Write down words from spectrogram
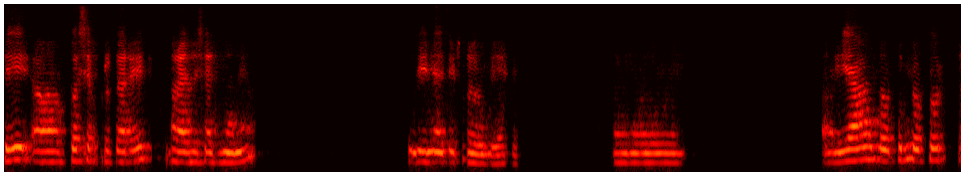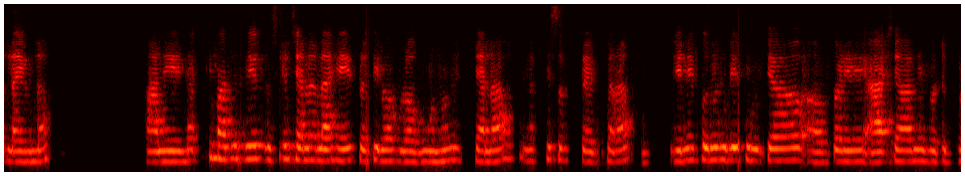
ते कशा प्रकारे राज्य शासनाने देण्याचे ठरवले आहे तर या लवकर लवकर लाईव्हला आणि नक्की माझं जे दुसरे चॅनल आहे प्रतिभा ब्लॉग म्हणून त्याला नक्की सबस्क्राईब करा. जेणेकरून जे तुमच्याकडे आशा आणि बचत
